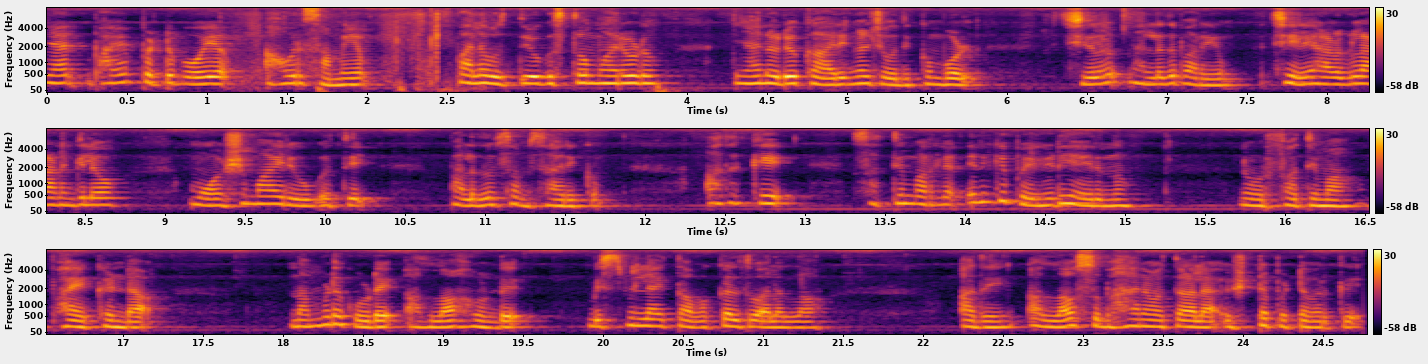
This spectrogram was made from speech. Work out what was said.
ഞാൻ ഭയപ്പെട്ടു പോയ ആ ഒരു സമയം. പല ഉദ്യോഗസ്ഥന്മാരോടും ഞാൻ ഓരോ കാര്യങ്ങൾ ചോദിക്കുമ്പോൾ ചിലർ നല്ലത് പറയും. ചില ആളുകളാണെങ്കിലോ മോശമായ രൂപത്തിൽ പലതും സംസാരിക്കും. അതൊക്കെ സത്യം പറഞ്ഞാൽ എനിക്ക് പേടിയായിരുന്നു. നൂർ ഫാത്തിമ ഭയക്കണ്ട. നമ്മുടെ കൂടെ അള്ളാഹുണ്ട് ബിസ്മില്ലായി തവക്കൽ തു അലല്ലാ അതെ അള്ളാഹു സുബാനവത്താല ഇഷ്ടപ്പെട്ടവർക്ക്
